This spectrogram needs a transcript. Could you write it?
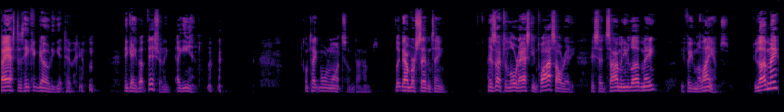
fast as he could go to get to him. he gave up fishing again. it's going to take more than once sometimes. Look down verse 17. This is after the Lord asked him twice already. He said, Simon, you love me? You feed my lambs. You love me?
